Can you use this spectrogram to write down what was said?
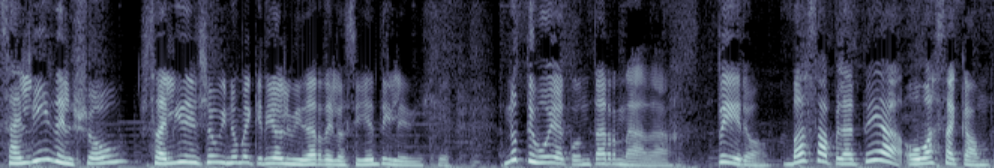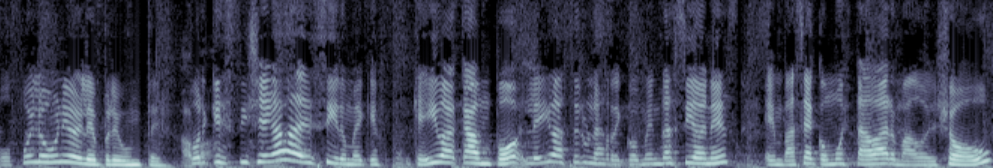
salí del show, salí del show y no me quería olvidar de lo siguiente y le dije, no te voy a contar nada, pero ¿vas a platea o vas a campo? Fue lo único que le pregunté. Porque si llegaba a decirme que, que iba a campo, le iba a hacer unas recomendaciones en base a cómo estaba armado el show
